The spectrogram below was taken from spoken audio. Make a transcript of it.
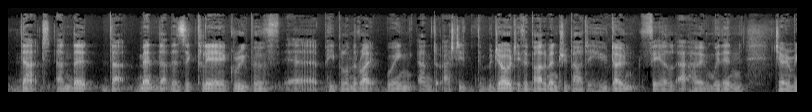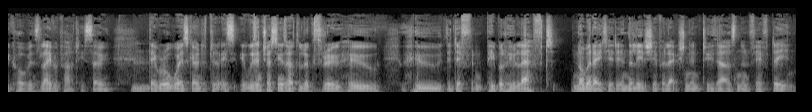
that and that that meant that there's a clear group of uh, people on the right wing and actually the majority of the parliamentary party who don't feel at home within Jeremy Corbyn's Labour Party. So mm. they were always going to. it was interesting as well to look through who who the different people who left nominated in the leadership election in 2015,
